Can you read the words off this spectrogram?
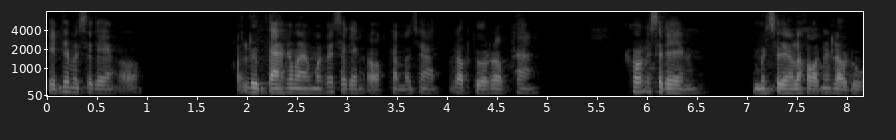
เห็นที่มันแสดงออกพอลืมตาขึ้นมามันก็แสดงออกธรรมชาติ รอบตัวรอบข้างเขาก็แสดงเหมือนแสดงละครให้เราดู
